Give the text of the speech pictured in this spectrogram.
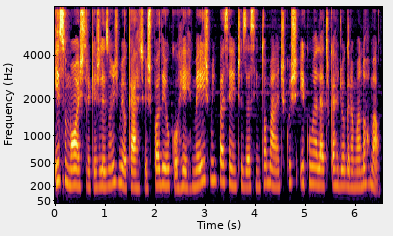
Isso mostra que as lesões miocárdicas podem ocorrer mesmo em pacientes assintomáticos e com eletrocardiograma normal.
